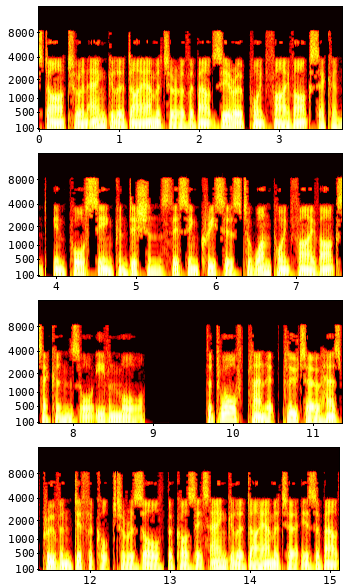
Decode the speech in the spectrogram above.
star to an angular diameter of about 0.5 arcsecond. In poor seeing conditions this increases to 1.5 arcseconds or even more. The dwarf planet Pluto has proven difficult to resolve because its angular diameter is about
